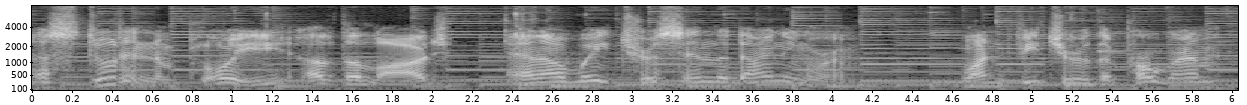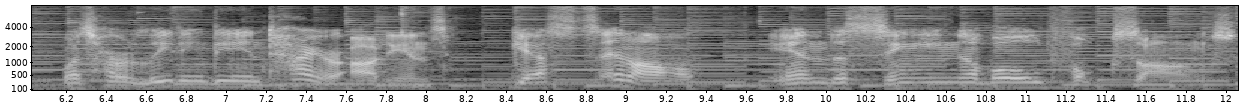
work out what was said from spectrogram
a student employee of the lodge, and a waitress in the dining room. One feature of the program was her leading the entire audience, guests and all, in the singing of old folk songs.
